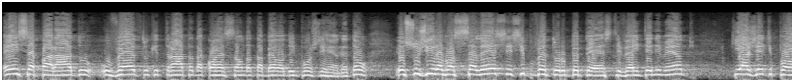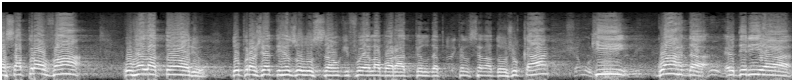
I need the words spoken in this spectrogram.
em separado o veto que trata da correção da tabela do imposto de renda. Então, eu sugiro a Vossa Excelência, e se porventura o PPS tiver entendimento, que a gente possa aprovar o relatório do projeto de resolução que foi elaborado pelo, pelo senador Jucá, que guarda, eu diria,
